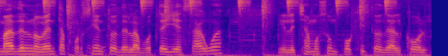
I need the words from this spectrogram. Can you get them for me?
más del 90% de la botella es agua y le echamos un poquito de alcohol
